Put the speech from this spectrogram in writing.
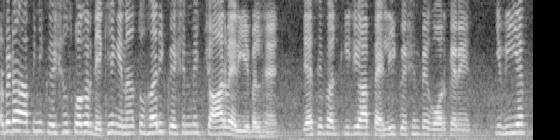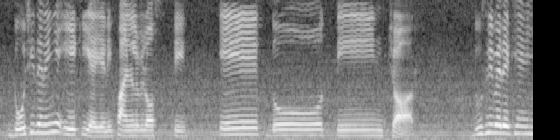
और बेटा, आप इन इक्वेशंस को अगर देखेंगे ना तो हर इक्वेशन में चार वेरिएबल हैं। जैसे फ़र्ज़ कीजिए आप पहली इक्वेशन पे गौर करें ये वी एफ़ दो चीज़ें नहीं है एक ही है, यानी फाइनल वेलोसिटी एक, दो, तीन, चार। दूसरी पे देखें,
